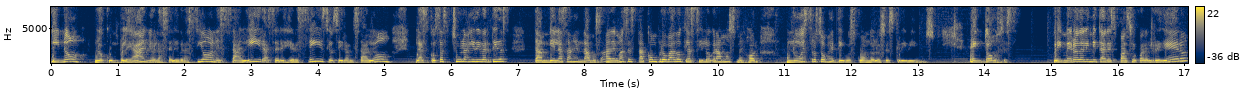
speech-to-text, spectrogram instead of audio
y no los cumpleaños, las celebraciones, salir, hacer ejercicios, ir al salón, las cosas chulas y divertidas, también las agendamos. Además, está comprobado que así logramos mejor nuestros objetivos cuando los escribimos. Entonces, primero delimitar espacio para el reguero,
